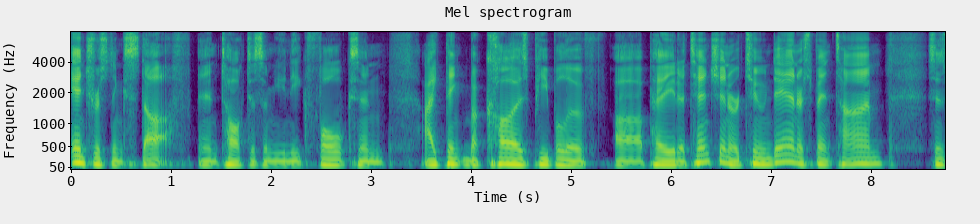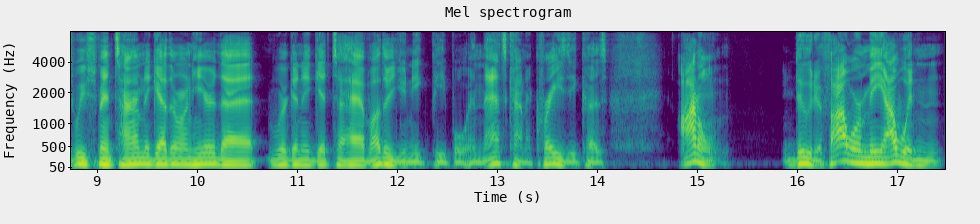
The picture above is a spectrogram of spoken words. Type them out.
interesting stuff and talk to some unique folks and I think because people have uh, paid attention or tuned in or spent time since we've spent time together on here that we're going to get to have other unique people and that's kind of crazy cuz I don't dude if I were me I wouldn't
